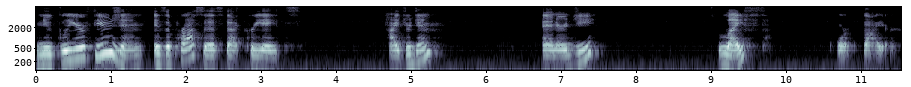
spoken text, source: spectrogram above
Nuclear fusion is a process that creates hydrogen, energy, life, or fire.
